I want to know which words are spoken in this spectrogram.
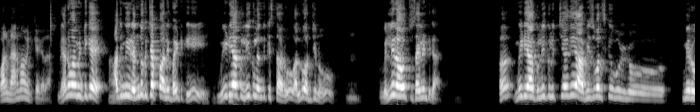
వాళ్ళ మేనమామ ఇంటికే కదా. మేనమామ ఇంటికే. అది మీరు ఎందుకు చెప్పాలి బయటికి? మీడియాకు లీకులు ఎందుకు ఇస్తారు అల్లు అర్జును? వెళ్ళి రావచ్చు సైలెంట్గా? మీడియాకు లీకులు ఇచ్చేది ఆ విజువల్స్కి మీరు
